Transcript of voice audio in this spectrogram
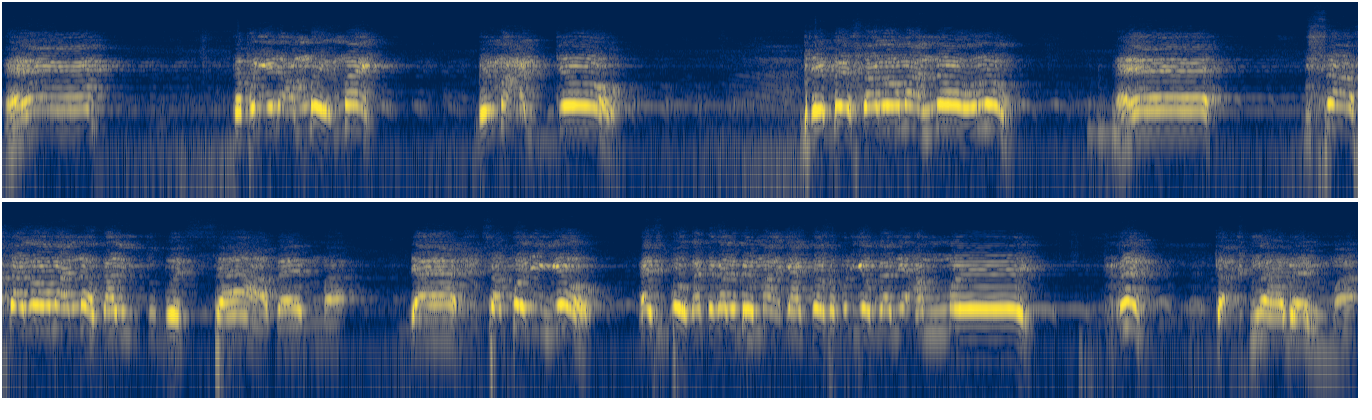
Eh? Kenapa dia nak ambil mic? Memang ada. Bebas sekarang mana tu? Eh? Besar setara mana kalau itu besar bemak. Dah, siapa dia? Eh sebut kata kalau bemak jaga siapa dia berani ambil. Eh, tak kenal bemak.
